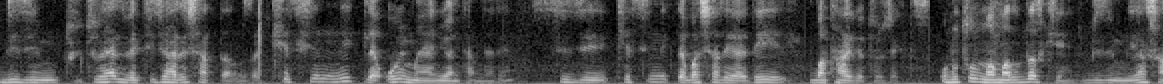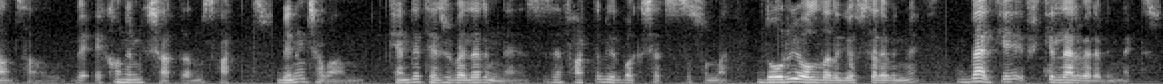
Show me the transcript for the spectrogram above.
Bizim kültürel ve ticari şartlarımıza kesinlikle uymayan yöntemleri sizi kesinlikle başarıya değil batağa götürecektir. Unutulmamalıdır ki bizim yaşamsal ve ekonomik şartlarımız farklıdır. Benim çabam kendi tecrübelerimle size farklı bir bakış açısı sunmak, doğru yolları gösterebilmek, belki fikirler verebilmektir.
